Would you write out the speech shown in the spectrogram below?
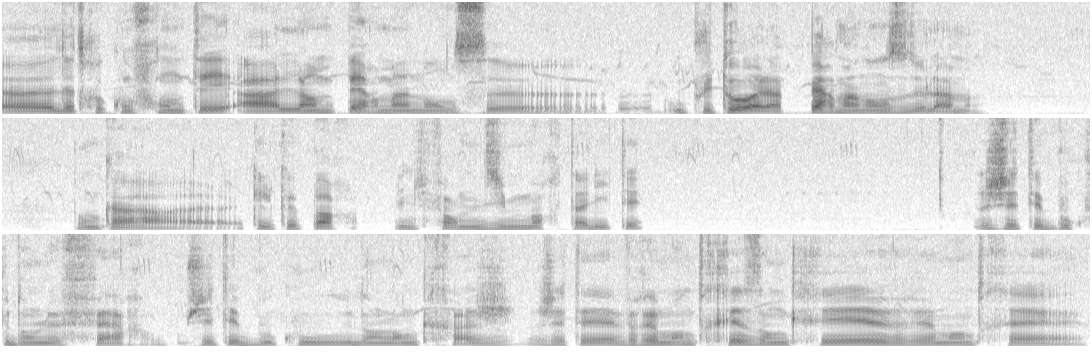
euh, d'être confronté à l'impermanence, euh, ou plutôt à la permanence de l'âme, donc à quelque part une forme d'immortalité, j'étais beaucoup dans le faire, j'étais beaucoup dans l'ancrage, j'étais vraiment très ancré, vraiment très,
